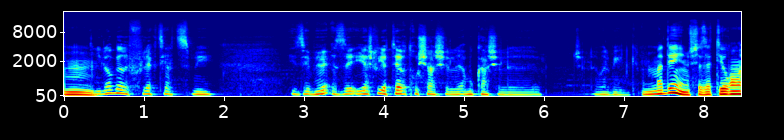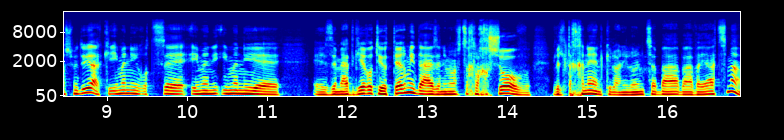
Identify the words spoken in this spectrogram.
אני לא ברפלקציה עצמי, זה, זה, יש לי יותר תחושה של עמוקה של, של well-being. מדהים, שזה תיאור ממש מדויק, כי אם אני רוצה, אם אני, אם אני, אה, אה, זה מאתגר אותי יותר מדי, אז אני ממש צריך לחשוב ולתכנן, כאילו, אני לא נמצא בה, בהוויה עצמה.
